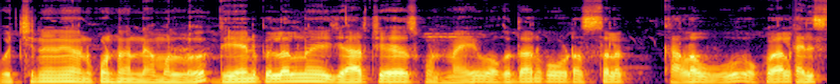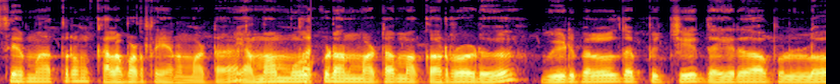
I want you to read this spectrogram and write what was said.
వచ్చినాయని అనుకుంటున్నాను నెమళ్ళు. దేని పిల్లల్ని జార్ చేసుకుంటున్నాయి ఒకదానికి ఒకటి అస్సలు కలవు. ఒకవేళ కలిస్తే మాత్రం కలపడతాయి అనమాట యమ మూర్ఖుడు అనమాట మా కర్రోడు. వీడి పిల్లలు తప్పించి దగ్గరదాపుల్లో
